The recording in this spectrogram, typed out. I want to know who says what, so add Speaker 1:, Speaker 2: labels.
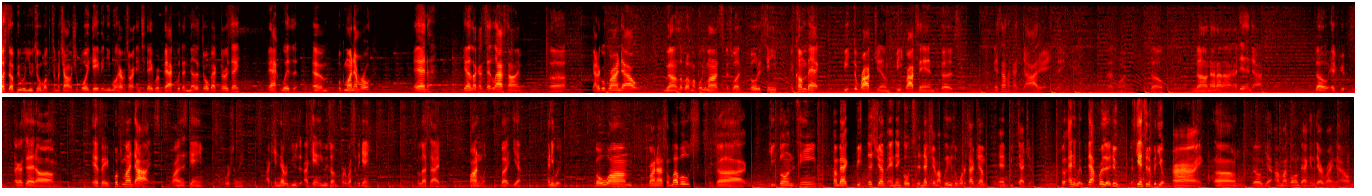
Speaker 1: What's up, people YouTube? Welcome to my channel. It's your boy David Nemo Harrison, and today we're back with another Throwback Thursday. Back with um, Pokemon Emerald. And yeah, like I said last time, uh, gotta go grind out, uh, level up my Pokemons, as well as build a team, and come back, beat the Rock Gym, beat Roxanne, because it's not like I died or anything. That's one. So, no, no, no, no, I didn't die. So, if you, like I said, um, if a Pokemon dies while in this game, unfortunately, I can never use I can't use them for the rest of the game unless I find one. But yeah. Anyway, go um grind out some levels, uh, keep building the team, come back, beat this gym, and then go to the next gym. I believe it's a water type gym, and beat that gym. So anyway, without further ado, let's get into the video. All right. Um. So yeah, I'm not going back in there right now.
